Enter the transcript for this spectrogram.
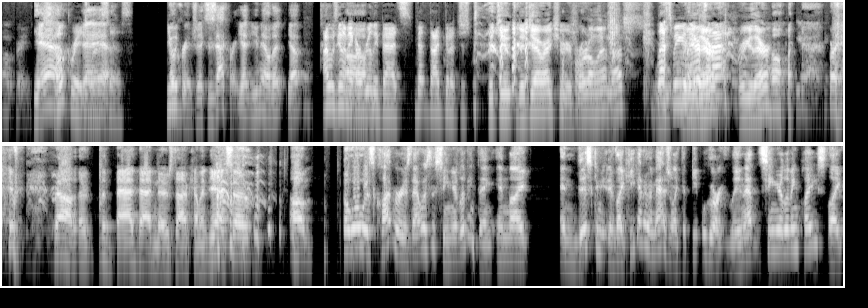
Oh, great. yeah, Oak Ridge, yeah, what yeah. it says. You Oak Ridge, that's exactly. Yeah, you nailed it. Yep. I was gonna make a Um, really bad. s- That, that I'm gonna just. Did you did you actually report on that, Les? Les, were you there for that? Were you there? Oh, Yeah. Right. wow, the, the bad, bad nosedive coming. Yeah. So, um, but what was clever is that was the senior living thing. And like, in this community, like, you got to imagine, like, the people who are in that senior living place, like,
